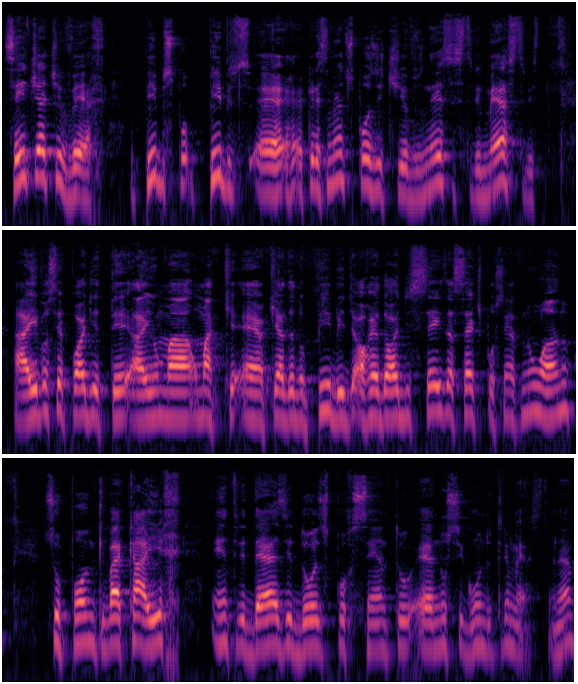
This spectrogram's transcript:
Se a gente já tiver PIBs, PIBs é, crescimentos positivos nesses trimestres, aí você pode ter aí uma, uma é, queda no PIB ao redor de 6 a 7% no ano, supondo que vai cair entre 10% e 12% é, no segundo trimestre. Né?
